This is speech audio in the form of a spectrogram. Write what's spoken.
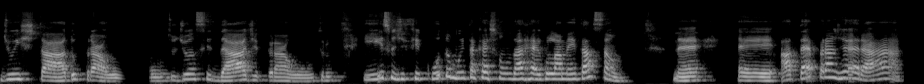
de um estado para outro, de uma cidade para outro, e isso dificulta muito a questão da regulamentação, né? É, até para gerar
